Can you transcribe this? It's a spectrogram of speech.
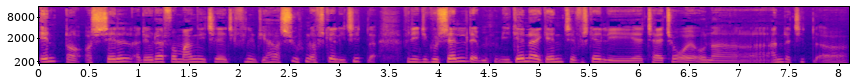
ændre og sælge, og det er jo derfor mange italienske film, de har 700 forskellige titler, fordi de kunne sælge dem igen og igen til forskellige øh, territorier under andre titler, og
